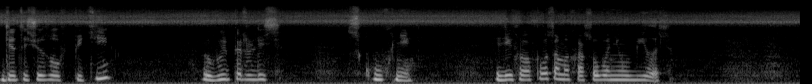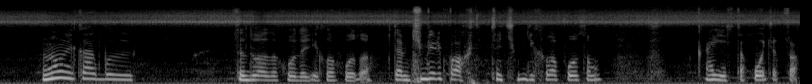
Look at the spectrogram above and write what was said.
где-то часов пяти выперлись с кухни и дихлофосом их особо не убилось. Ну и как бы за два захода дихлофоза. Там теперь пахнет этим дихлофосом. А есть-то хочется.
